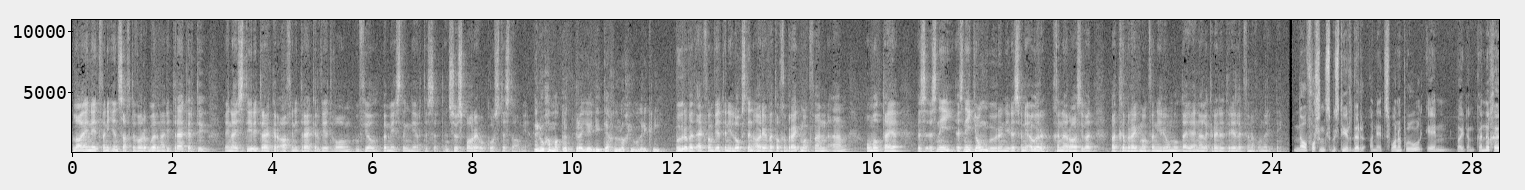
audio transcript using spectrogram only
laai hy net van die een sagte ware oor na die trekker toe en hy stuur die trekker af en die trekker weet waar om hoeveel bemesting neer te sit en so spaar hy ook kostes daarmee. En hoe gemaklik kry jy die tegnologie onder die knie? Boere wat ek van weet in die Lockston area wat al gebruik maak van ehm um, hommeltuie is is nie is nie jong boere nie, dis van die ouer generasie wat wat gebruik maak van hierdie hommeltuie en hulle kry dit redelik vinnig onder die knie. Navorsingsbestuurder Anet Swanepoel en wydingkundige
